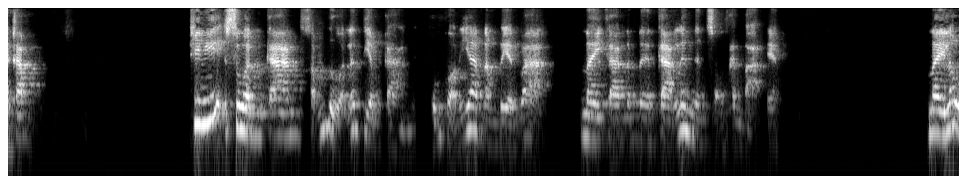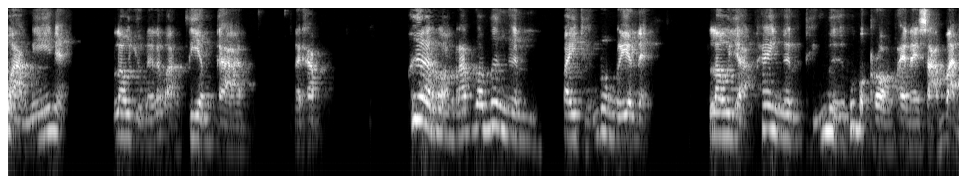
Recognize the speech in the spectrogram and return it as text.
นะครับ ทีนี้ส่วนการสำรวจและเตรียมการ ผมขออนุญาตนำเรียนว่า ในการดำเนินการเรื่องเงิน 2,000 บาทเนี่ย ในระหว่างนี้เนี่ย เราอยู่ในระหว่างเตรียมการนะครับ เพื่อรองรับว่าเมื่อเงินไปถึงโรงเรียนเนี่ย เราอยากให้เงินถึงมือผู้ปกครองภายในสามวัน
